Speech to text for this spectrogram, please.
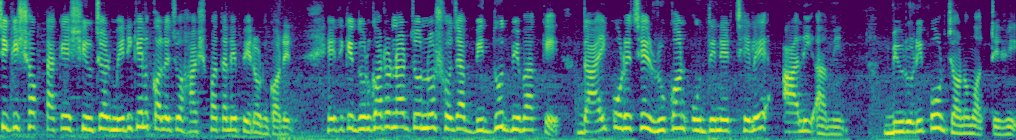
চিকিৎসক তাকে শিলচর মেডিকেল কলেজ ও হাসপাতালে প্রেরণ করেন। এদিকে দুর্ঘটনার জন্য সোজা বিদ্যুৎ বিভাগকে দায়ী করেছে রুকন উদ্দিনের ছেলে Ali Amin. Bureau report, Janamat TV.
